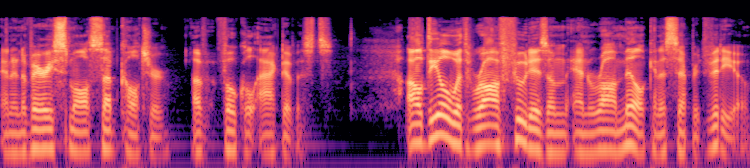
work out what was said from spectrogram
and in a very small subculture of vocal activists. I'll deal with raw foodism and raw milk in a separate video.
